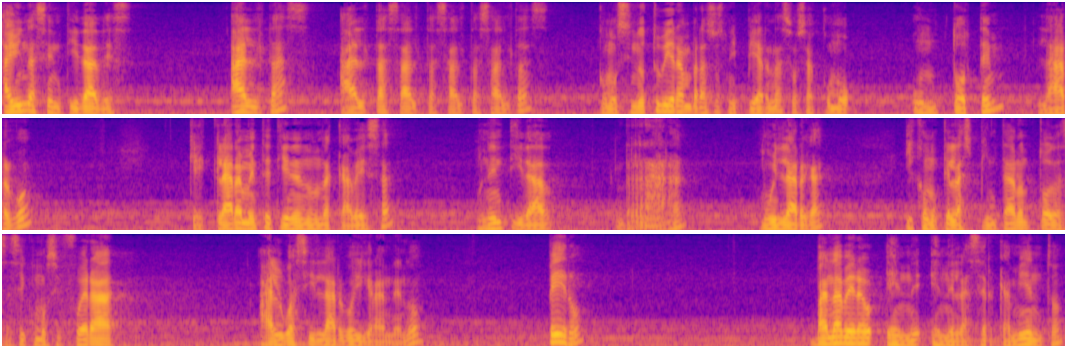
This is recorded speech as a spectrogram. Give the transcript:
Hay unas entidades altas, altas, altas, altas, altas, como si no tuvieran brazos ni piernas, o sea, como un tótem largo, que claramente tienen una cabeza, una entidad rara, muy larga, y como que las pintaron todas, así como si fuera algo así largo y grande, ¿no? Pero van a ver en, en el acercamiento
